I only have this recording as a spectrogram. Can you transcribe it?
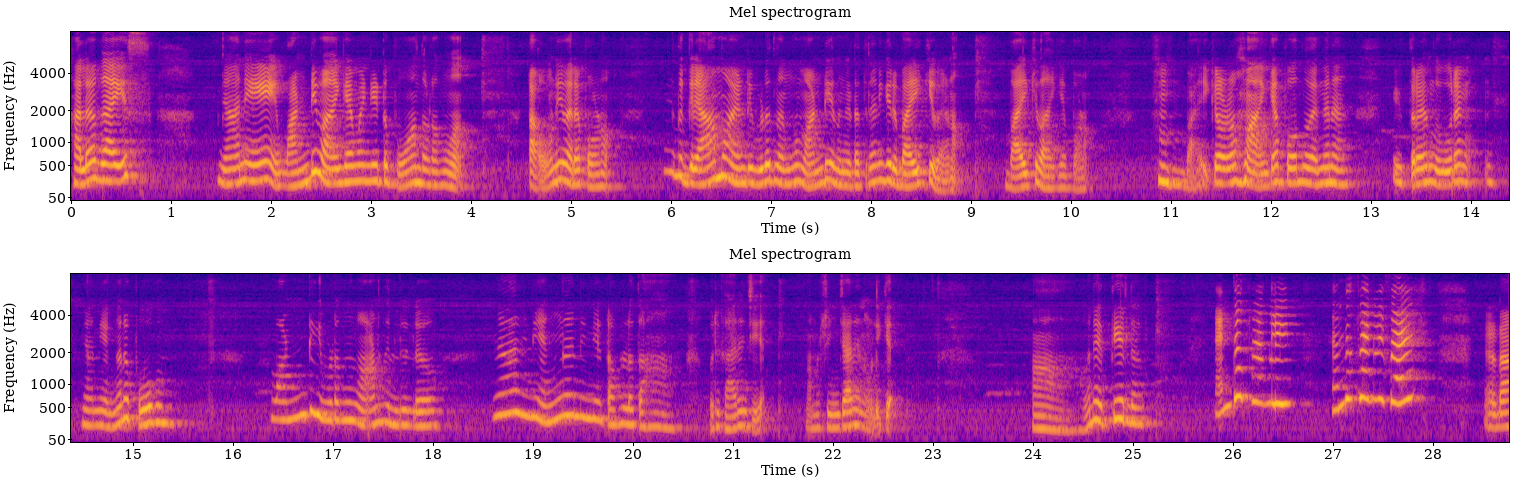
ഹലോ ഗൈസ് ഞാനേ വണ്ടി വാങ്ങിക്കാൻ വേണ്ടിയിട്ട് പോകാൻ തുടങ്ങുക ടൗണിൽ വരെ പോകണം ഇത് ഗ്രാമമായതുകൊണ്ട് ഇവിടെ നിന്നും വണ്ടിയൊന്നും കിട്ടത്തില്ല. എനിക്കൊരു ബൈക്ക് വേണം. ബൈക്ക് വാങ്ങിക്കാൻ പോകണം ബൈക്ക് അവിടെ വാങ്ങിക്കാൻ പോകുന്നത് എങ്ങനെ? ഇത്രയും ദൂരം ഞാൻ എങ്ങനെ പോകും? വണ്ടി ഇവിടെ നിന്ന് കാണുന്നില്ലല്ലോ. ഞാൻ ഇനി എങ്ങനെ ഇനി ടൗണിലെത്താ ആ ഒരു കാര്യം ചെയ്യാം. നമ്മൾ ഷിഞ്ചാനെ ഒന്ന് വിളിക്കാം. ആ അവൻ എത്തിയല്ലോ. എന്താ ഫ്രാങ്ക്ലി എന്താ ഫ്രാങ്ക്ലി ഫൈ എടാ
